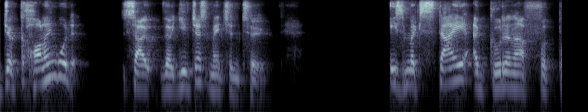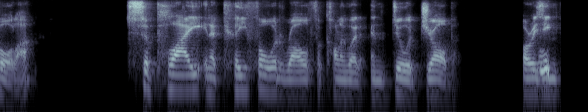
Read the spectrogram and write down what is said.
Do Collingwood, so the, you've just mentioned two. Is McStay a good enough footballer to play in a key forward role for Collingwood and do a job? Or is, he,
